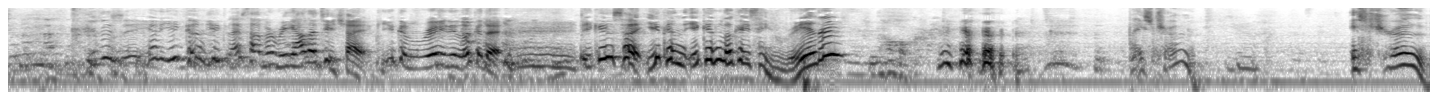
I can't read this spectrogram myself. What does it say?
you can, you, let's have a reality check. You can really look at it. You can say, you can, you can look at it and say, Really? No. but it's true. It's true.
